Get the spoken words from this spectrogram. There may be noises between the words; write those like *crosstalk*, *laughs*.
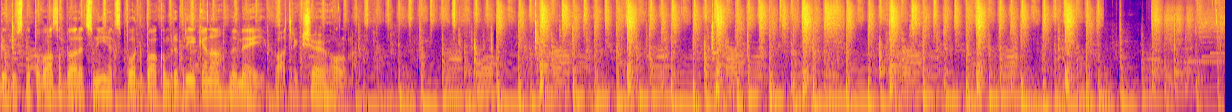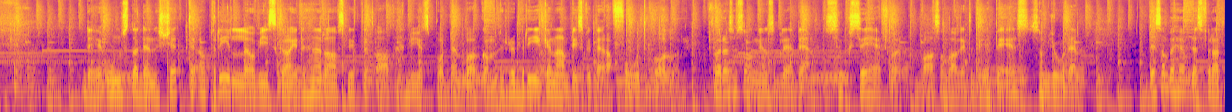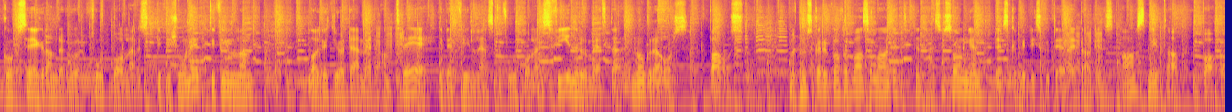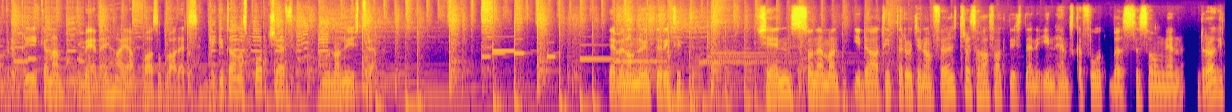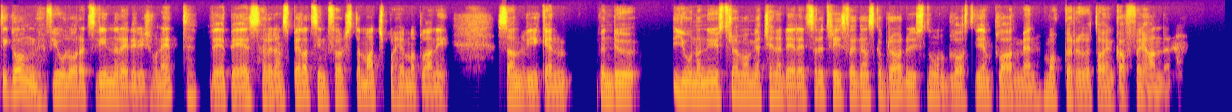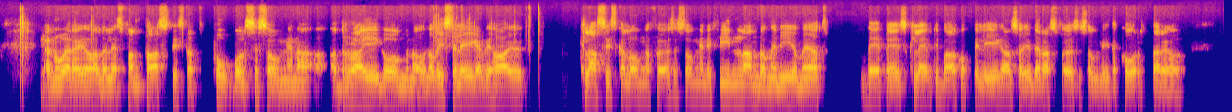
Du lyssnar på Vasabladets nyhetspodd bakom rubrikerna med mig, Patrik Sjöholm. Det är onsdag den 6 april och vi ska i det här avsnittet av nyhetspodden bakom rubrikerna diskutera fotboll. Förra säsongen så blev det en succé för Vasalaget VPS som gjorde det som behövdes för att gå segrande ur fotbollens division 1 i Finland. Laget gör därmed entré i den finländska fotbollens finrum efter några års paus. Men hur ska det gå för Vasalaget den här säsongen? Det ska vi diskutera i dagens avsnitt av Bakom rubrikerna. Med mig har jag Vasabladets digitala sportchef Jonna Nyström. Även om det inte riktigt känns så när man idag tittar ut genom fönstret så har faktiskt den inhemska fotbollssäsongen dragit igång. Fjolårets vinnare i division 1, VPS, har redan spelat sin första match på hemmaplan i Sandviken. Men du, Jona Nyström, om jag känner dig rätt så du trivs väl ganska bra. Du är snålblåst vid en plan med en mockaruta och en kaffe i handen. Ja, nu är det ju alldeles fantastiskt att fotbollssäsongen har dragit igång. Och, och visserligen, vi har ju klassiska långa försäsongen i Finland, men i och med att VPS klev tillbaka upp i ligan så är ju deras försäsong lite kortare. Och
